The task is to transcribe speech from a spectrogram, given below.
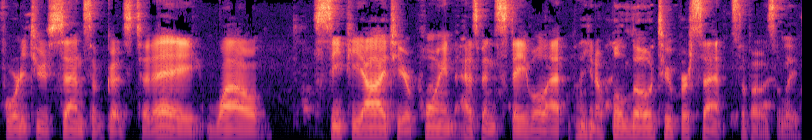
42 cents of goods today, while CPI, to your point, has been stable at you know below two percent supposedly.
